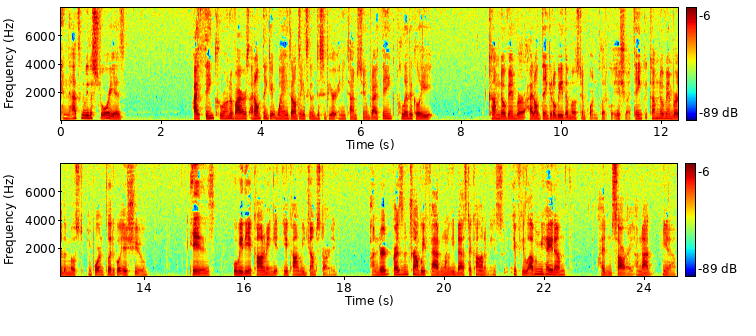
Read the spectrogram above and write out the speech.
and that's going to be the story is I think coronavirus, I don't think it wanes. I don't think it's going to disappear anytime soon, but I think politically come November, I don't think it'll be the most important political issue. I think come November, the most important political issue is will be the economy and getting the economy jump started. Under President Trump, we've had one of the best economies. If you love him, you hate him. I'm sorry. I'm not, you know,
